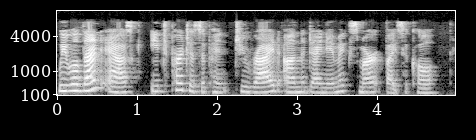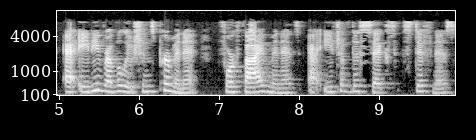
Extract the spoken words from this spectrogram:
We will then ask each participant to ride on the Dynamic Smart bicycle at 80 revolutions per minute for 5 minutes at each of the six stiffness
